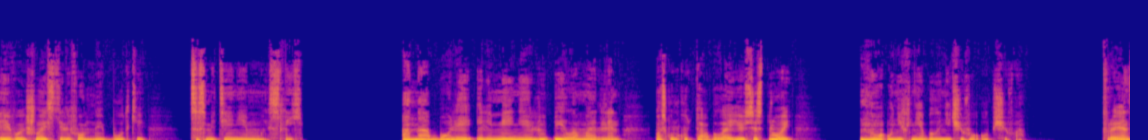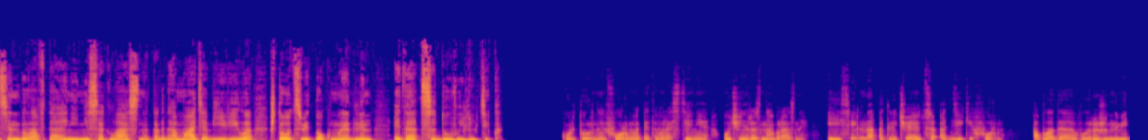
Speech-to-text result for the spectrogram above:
и вышла из телефонной будки со смятением мыслей. Она более или менее любила Мэдлин, поскольку та была ее сестрой, но у них не было ничего общего. Фрэнсин была втайне не согласна, когда мать объявила, что цветок Мэдлин — это садовый лютик. Культурные формы этого растения очень разнообразны и сильно отличаются от диких форм, обладая выраженными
